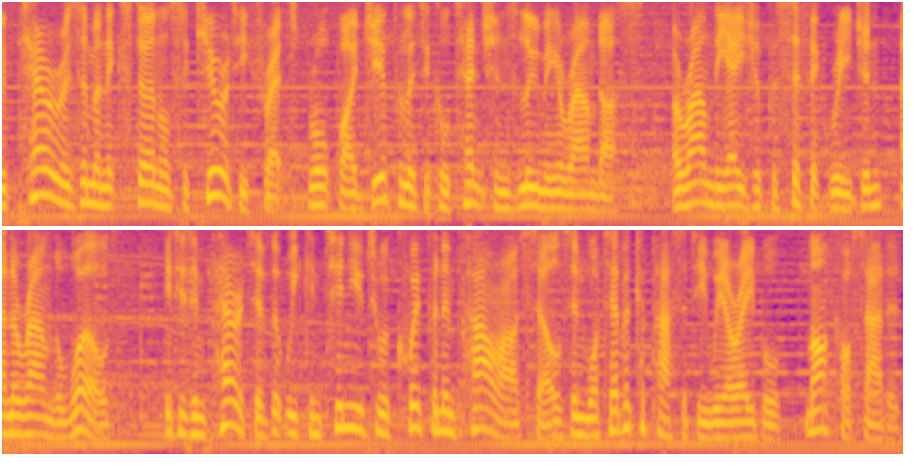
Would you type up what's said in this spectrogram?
With terrorism and external security threats brought by geopolitical tensions looming around us, around the Asia-Pacific region, and around the world, it is imperative that we continue to equip and empower ourselves in whatever capacity we are able, Marcos added.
